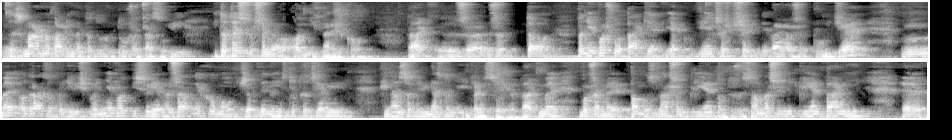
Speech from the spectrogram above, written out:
zmarnowali na to du- dużo czasu i, i to też słyszymy od nich na rynku. Tak, że, że to, to nie poszło tak, jak, jak większość przewidywała, że pójdzie. My od razu powiedzieliśmy, nie podpisujemy żadnych umów z żadnymi instytucjami finansowymi, nas to nie interesuje. Tak? My możemy pomóc naszym klientom, którzy są naszymi klientami e,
